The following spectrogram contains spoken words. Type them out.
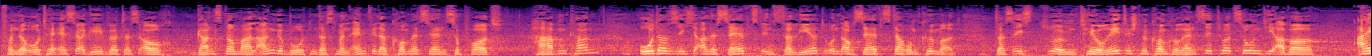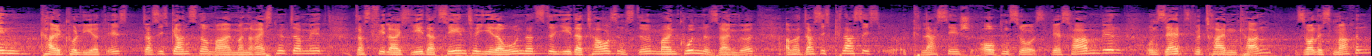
Von der OTS AG wird das auch ganz normal angeboten, dass man entweder kommerziellen Support haben kann oder sich alles selbst installiert und auch selbst darum kümmert. Das ist ähm, theoretisch eine Konkurrenzsituation, die aber einkalkuliert ist. Das ist ganz normal. Man rechnet damit, dass vielleicht jeder Zehnte, jeder Hundertste, jeder Tausendste mein Kunde sein wird. Aber das ist klassisch, klassisch Open Source. Wer es haben will und selbst betreiben kann, soll es machen.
